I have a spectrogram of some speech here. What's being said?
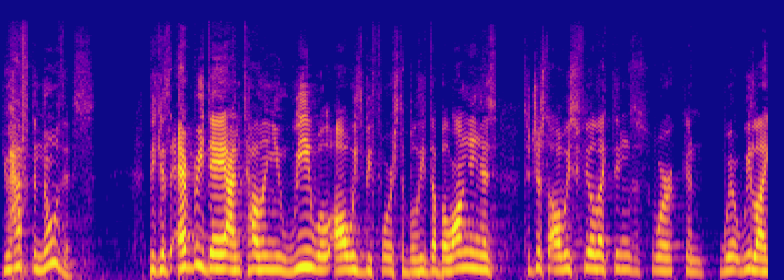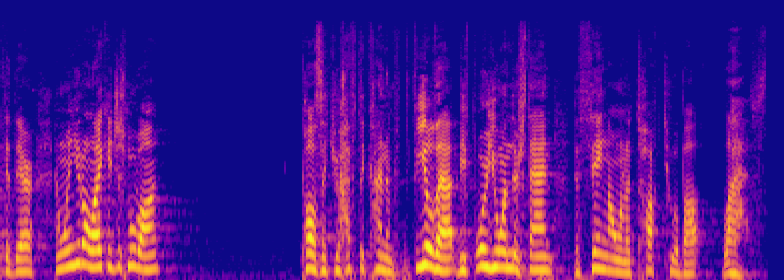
You have to know this. Because every day I'm telling you, we will always be forced to believe that belonging is to just always feel like things work and we like it there. And when you don't like it, just move on. Paul's like, you have to kind of feel that before you understand the thing I want to talk to you about last.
